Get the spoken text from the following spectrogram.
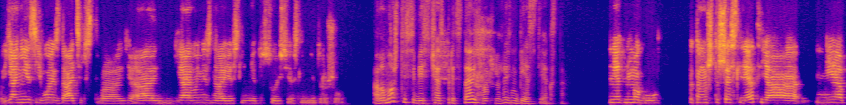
Я не из его издательства, я, я его не знаю, я с ним не тусуюсь, я с ним не дружу. А вы можете себе сейчас представить вашу жизнь без текста? Нет, не могу, потому что шесть лет я не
